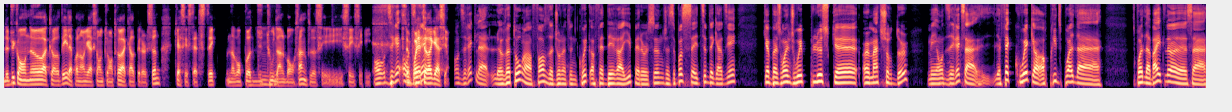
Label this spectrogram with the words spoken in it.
depuis qu'on a accordé la prolongation de contrat à Carl Peterson, que ses statistiques n'avont pas du tout mm-hmm. dans le bon sens. C'est un point d'interrogation. On dirait que le retour en force de Jonathan Quick a fait dérailler Peterson. Je ne sais pas si c'est le type de gardien qui a besoin de jouer plus qu'un match sur deux, mais on dirait que ça, le fait que Quick a repris du poids de la, du poids de la bête, là, ça,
